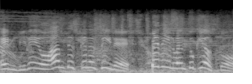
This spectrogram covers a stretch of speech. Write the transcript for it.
En video antes que en el cine. Pedilo en tu kiosco.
